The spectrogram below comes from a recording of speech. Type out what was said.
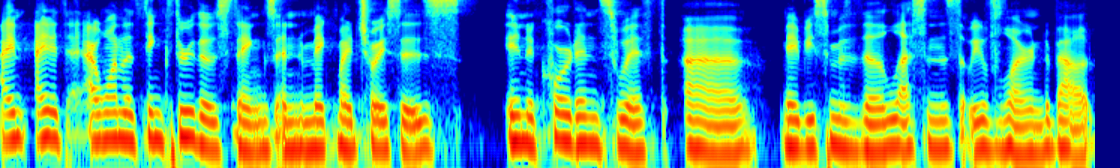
I I, I want to think through those things and make my choices in accordance with uh, maybe some of the lessons that we've learned about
